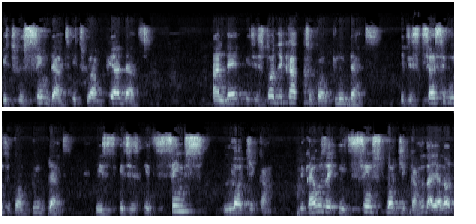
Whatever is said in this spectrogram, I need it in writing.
It will seem that. It will appear that. And then it is logical to conclude that. It is sensible to conclude that. It's, it, is, it seems logical. You can also say it seems logical so that you're not,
